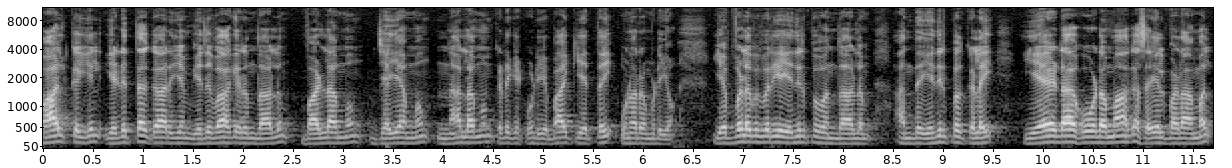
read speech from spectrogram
வாழ்க்கையில் எடுத்த காரியம் எதுவாக இருந்தாலும் வளமும் ஜெயமும் நலமும் கிடைக்கக்கூடிய பாக்கியத்தை உணர முடியும். எவ்வளவு பெரிய எதிர்ப்பு வந்தாலும் அந்த எதிர்ப்புகளை ஏடாகூடமாக செயல்படாமல்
